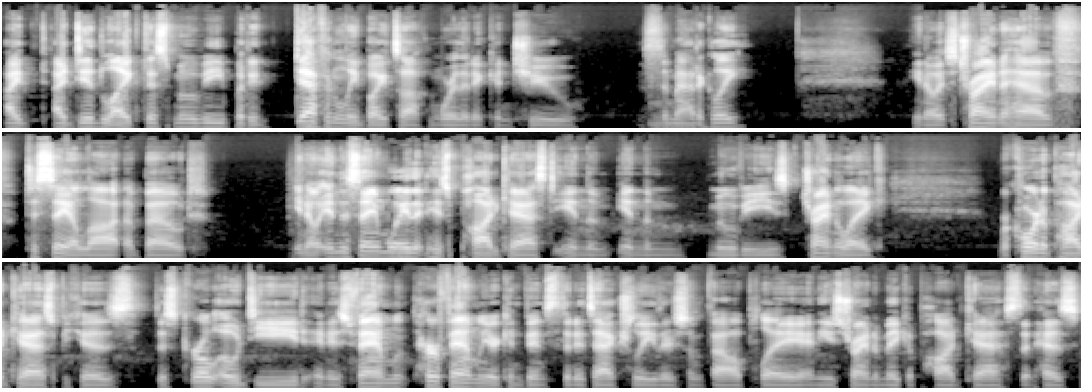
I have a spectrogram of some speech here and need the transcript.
I I did like this movie, but it definitely bites off more than it can chew thematically. You know, it's trying to have to say a lot about you know, in the same way that his podcast in the in the movie, he's trying to like record a podcast because this girl OD'd and his family her family are convinced that it's actually there's some foul play and he's trying to make a podcast that has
